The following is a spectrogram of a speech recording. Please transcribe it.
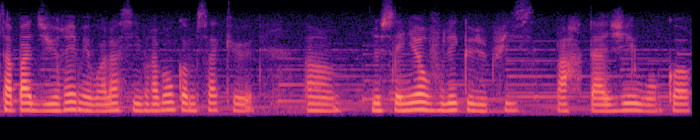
ça pas duré, mais voilà, c'est vraiment comme ça que euh, le Seigneur voulait que je puisse partager ou encore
